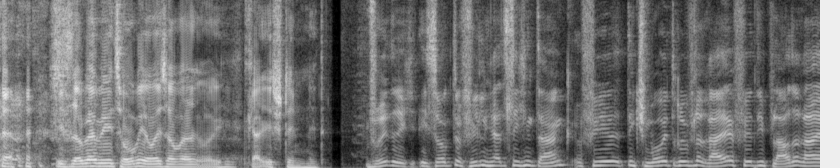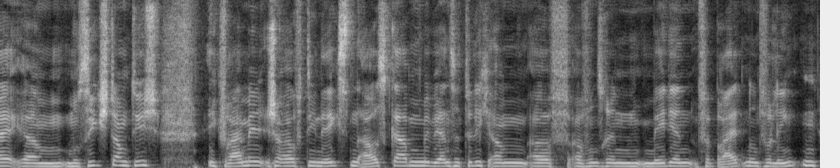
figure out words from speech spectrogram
ich sage, jetzt habe ich alles, aber ich glaube, es stimmt nicht. Friedrich, ich sage dir vielen herzlichen Dank für die Geschmolltrüfflerei, für die Plauderei am Musikstammtisch. Ich freue mich schon auf die nächsten Ausgaben. Wir werden es natürlich ähm, auf, auf unseren Medien verbreiten und verlinken.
